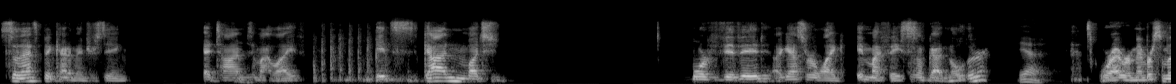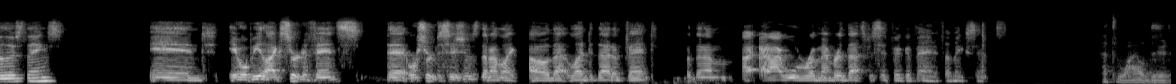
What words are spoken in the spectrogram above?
so that's been kind of interesting at times in my life. It's gotten much more vivid, I guess, or like in my face as I've gotten older, Yeah. where I remember some of those things. And it will be like certain events that, or certain decisions that I'm like, oh, that led to that event. But then I'm, I, I will remember that specific event, if that makes sense. That's wild, dude.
